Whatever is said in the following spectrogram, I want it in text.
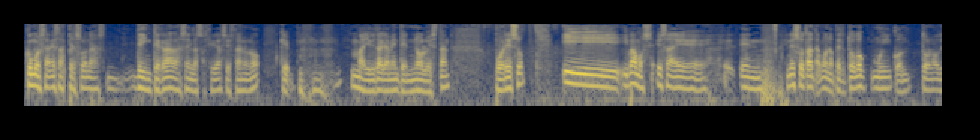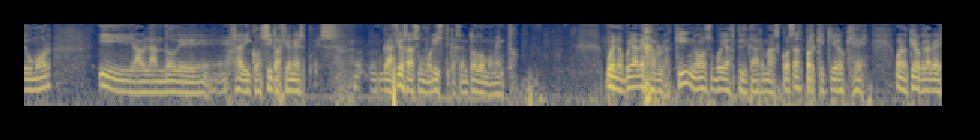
cómo están estas personas de integradas en la sociedad, si están o no, que mayoritariamente no lo están, por eso. Y, y vamos, esa, eh, en, en, eso trata, bueno, pero todo muy con tono de humor y hablando de, o sea, y con situaciones pues graciosas, humorísticas en todo momento. Bueno, voy a dejarlo aquí, no os voy a explicar más cosas porque quiero que, bueno, quiero que la veáis.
